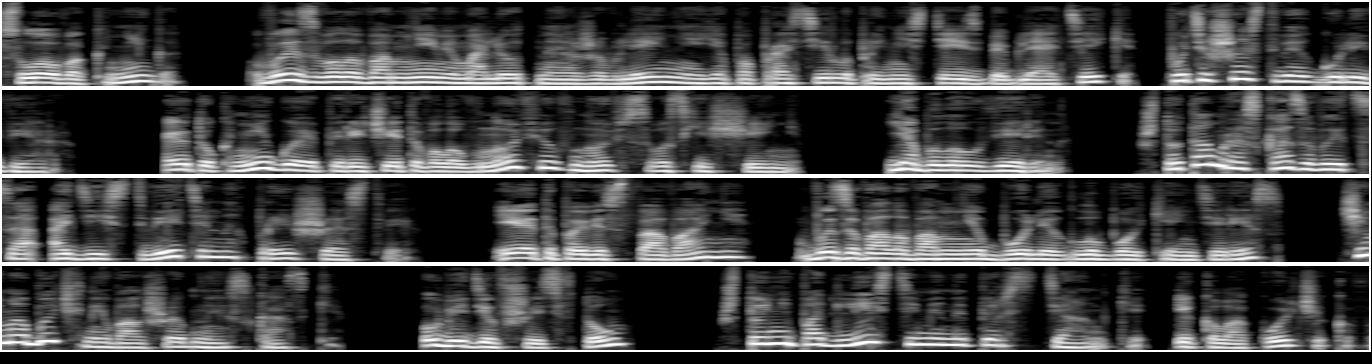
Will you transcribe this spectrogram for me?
Слово «книга» вызвало во мне мимолетное оживление, я попросила принести из библиотеки «Путешествие Гулливера». Эту книгу я перечитывала вновь и вновь с восхищением. Я была уверена, что там рассказывается о действительных происшествиях, и это повествование вызывало во мне более глубокий интерес, чем обычные волшебные сказки. Убедившись в том, что ни под листьями на перстянке и колокольчиков,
